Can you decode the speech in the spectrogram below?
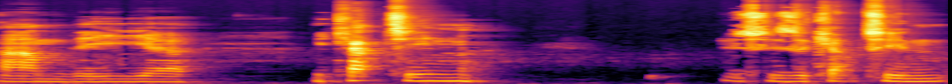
and the uh, the captain this is a captain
